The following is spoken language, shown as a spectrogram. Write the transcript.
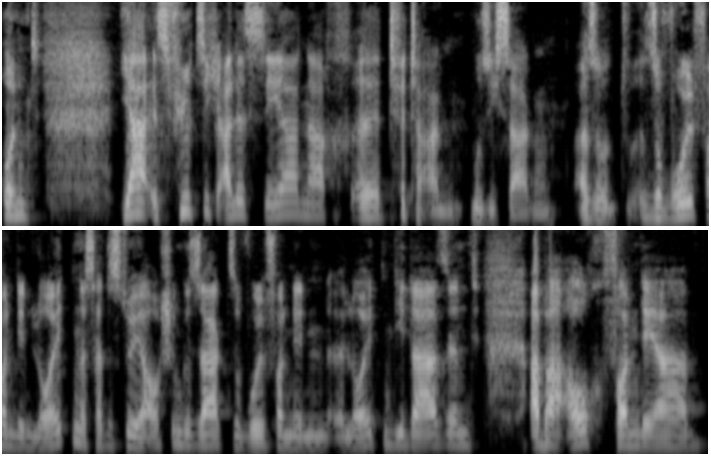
Und ja, es fühlt sich alles sehr nach äh, Twitter an, muss ich sagen. Also sowohl von den Leuten, das hattest du ja auch schon gesagt, sowohl von den äh, Leuten, die da sind, aber auch von der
